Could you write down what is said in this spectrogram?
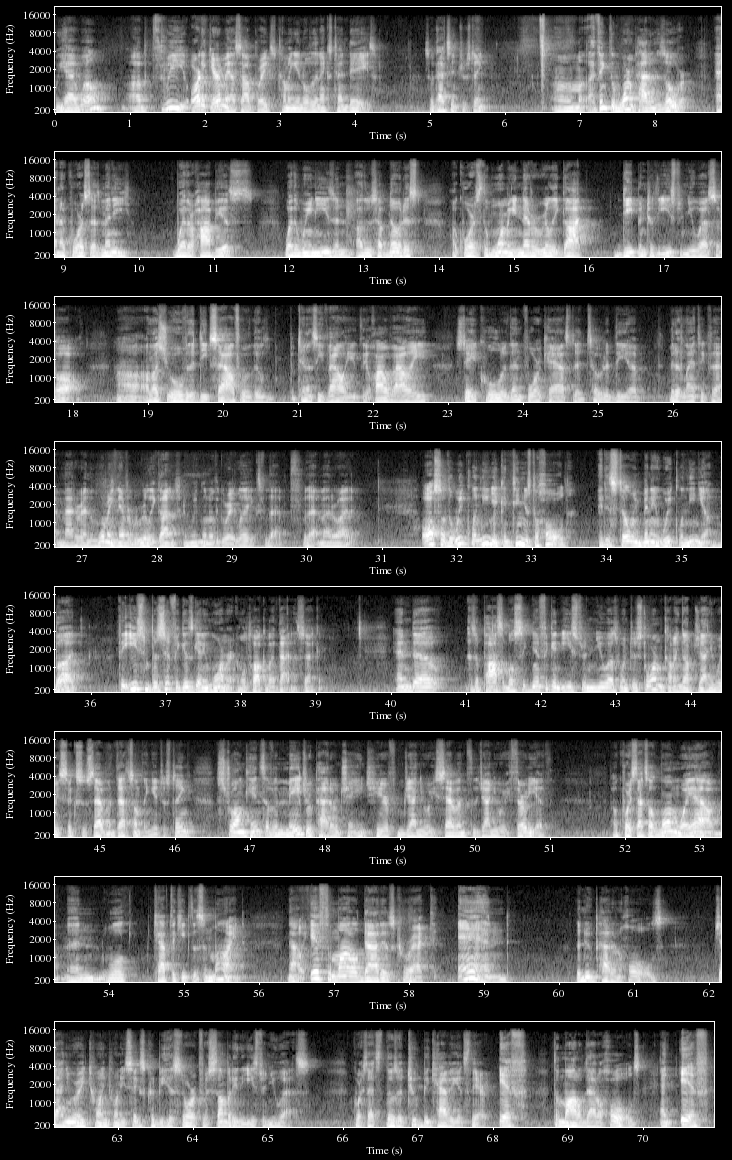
We have well uh, three arctic air mass outbreaks coming in over the next 10 days. So that's interesting. Um, i think the warm pattern is over. And of course as many weather hobbyists weather weenies and others have noticed of course the warming never really got deep into the eastern us at all. Uh, unless you're over the deep south or the Tennessee Valley. The Ohio Valley stayed cooler than forecasted. So did the uh, Mid Atlantic, for that matter. And the warming never really got into New England or the Great Lakes, for that for that matter either. Also, the weak La Nina continues to hold. It is still remaining weak La Nina, but the Eastern Pacific is getting warmer, and we'll talk about that in a second. And uh, there's a possible significant eastern U.S. winter storm coming up January 6th or 7th. That's something interesting strong hints of a major pattern change here from January 7th to January 30th. Of course, that's a long way out, and we'll have to keep this in mind. Now, if the model data is correct and the new pattern holds, January 2026 could be historic for somebody in the eastern U.S. Of course, that's those are two big caveats there. If the model data holds, and if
